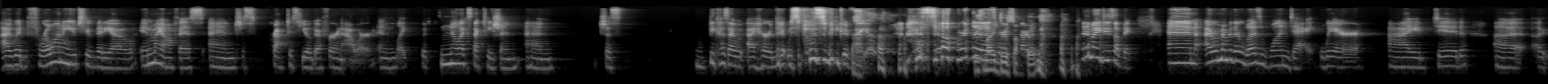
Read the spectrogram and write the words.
I would throw on a YouTube video in my office and just practice yoga for an hour and like with no expectation and just because I, I heard that it was supposed to be good for you. so really this might do something. it might do something. And I remember there was one day where I did uh, a, a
